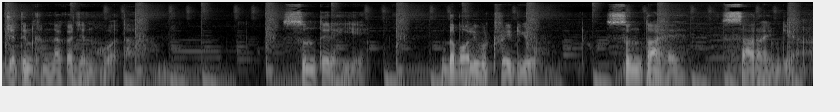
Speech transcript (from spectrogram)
जतिन खन्ना का जन्म हुआ था। सुनते रहिए द बॉलीवुड रेडियो, सुनता है सारा इंडिया।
